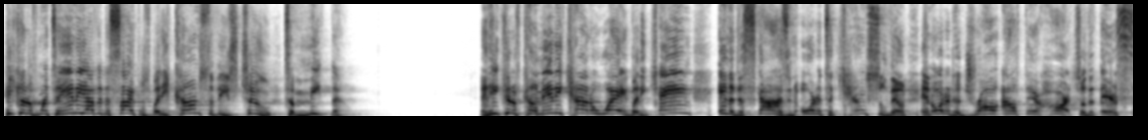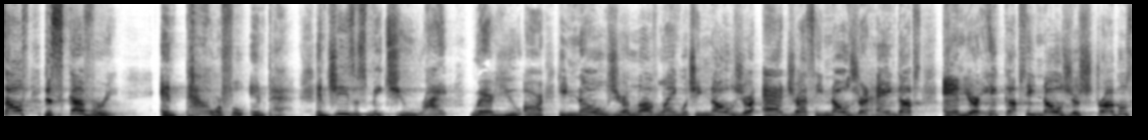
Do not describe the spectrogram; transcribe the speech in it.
He could have went to any other disciples, but he comes to these two to meet them. And he could have come any kind of way, but he came in a disguise in order to counsel them, in order to draw out their hearts so that there is self discovery and powerful impact. And Jesus meets you right where you are. He knows your love language. He knows your address. He knows your hangups and your hiccups. He knows your struggles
